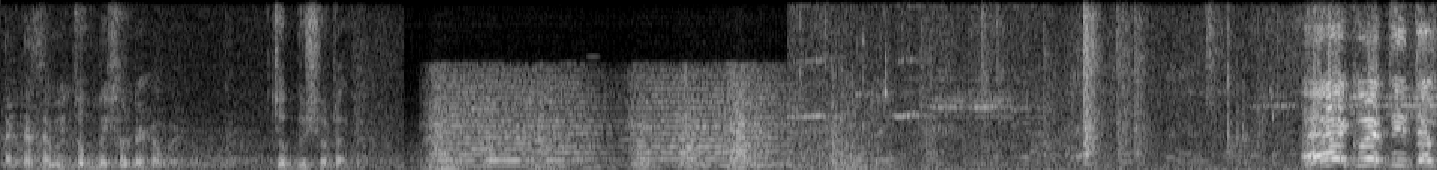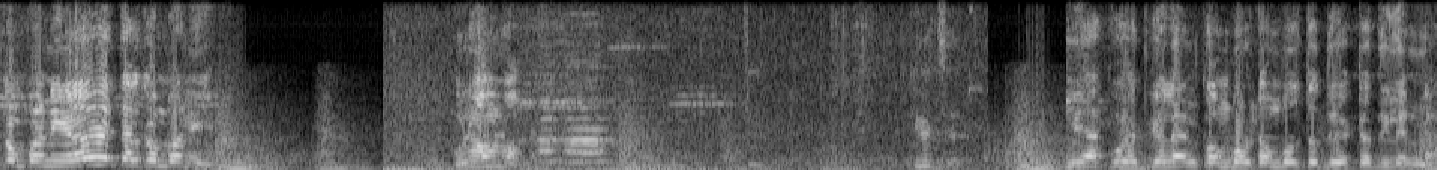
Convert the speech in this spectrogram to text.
তার কাছে আমি চব্বিশশো টাকা পাই। চব্বিশশো টাকা। এই কুয়েতি তেল কোম্পানি এই তেল কোম্পানি। শুনো শুনো। কি হচ্ছে? মিয়া কুয়েত গেলেন কম্বল টম্বল তো দু একটা দিলেন না।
